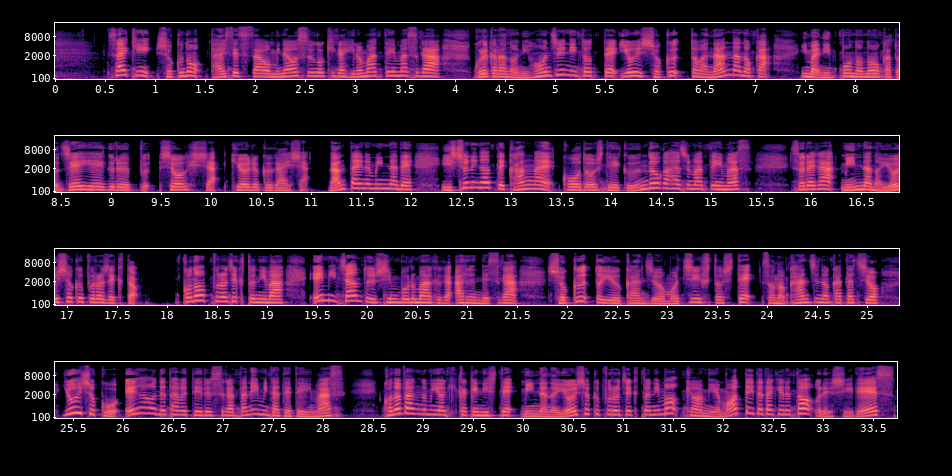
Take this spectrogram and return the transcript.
最近食の大切さを見直す動きが広まっていますがこれからの日本人にとって良い食とは何なのか今日本の農家と JA グループ消費者協力会社団体のみんなで一緒になって考え行動していく運動が始まっています。それがみんなの良い食プロジェクト。このプロジェクトにはえみちゃんというシンボルマークがあるんですが食という漢字をモチーフとしてその漢字の形を良い食を笑顔で食べている姿に見立てています。この番組をきっかけにしてみんなの良い食プロジェクトにも興味を持っていただけると嬉しいです。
